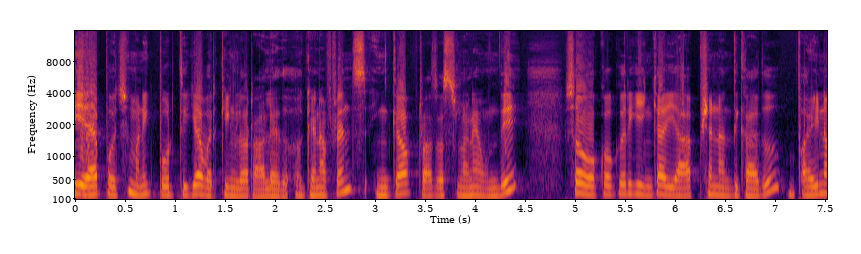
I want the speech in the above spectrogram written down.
ఈ యాప్ వచ్చి మనకి పూర్తిగా వర్కింగ్లో రాలేదు. ఓకేనా ఫ్రెండ్స్ ఇంకా ప్రాసెస్లోనే ఉంది. సో ఒక్కొక్కరికి ఇంకా ఈ ఆప్షన్ అది కాదు. పైన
